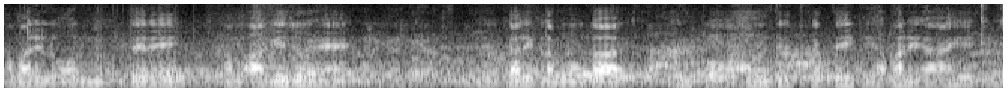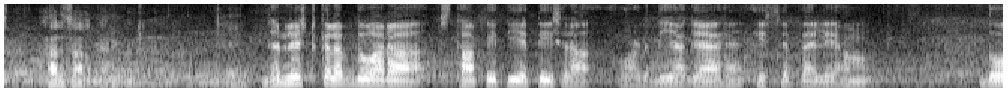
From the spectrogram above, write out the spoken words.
हमारे लाहौर में होते रहे। हम आगे जो है, कार्यक्रम होगा इनको आमंत्रित करते हैं कि हमारे यहाँ ये हर साल कार्यक्रम जर्नलिस्ट क्लब द्वारा स्थापित ये तीसरा अवार्ड दिया गया है। इससे पहले हम दो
